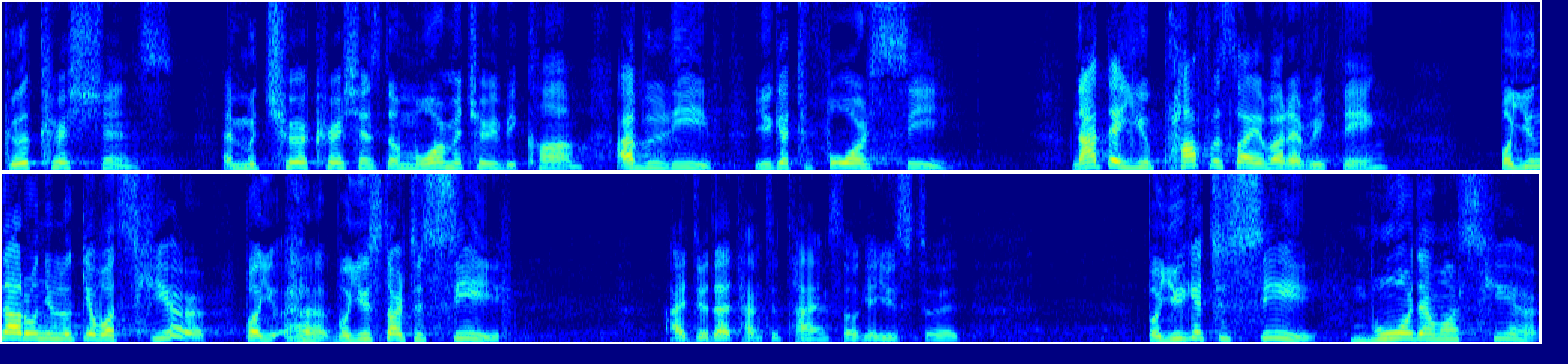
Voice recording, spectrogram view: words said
Good Christians and mature Christians, the more mature you become, I believe you get to foresee. Not that you prophesy about everything, but you not only look at what's here, but you, but you start to see. I do that time to time, so get used to it. But you get to see more than what's here,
